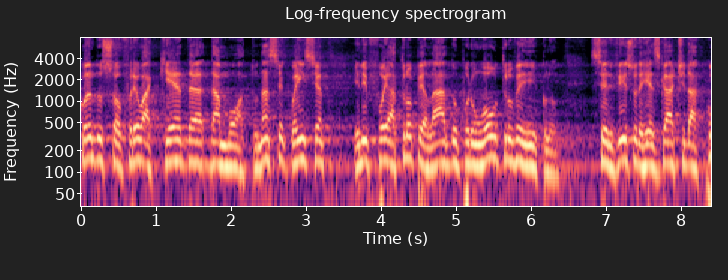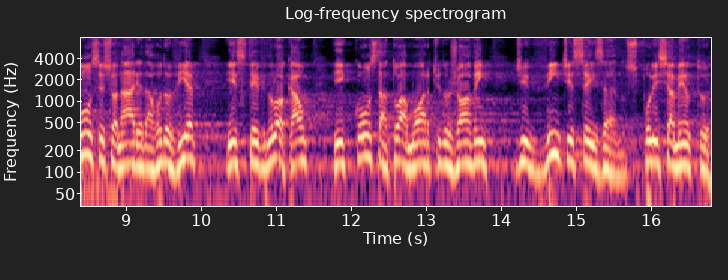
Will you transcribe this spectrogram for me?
quando sofreu a queda da moto. Na sequência, ele foi atropelado por um outro veículo. Serviço de resgate da concessionária da rodovia esteve no local e constatou a morte do jovem de 26 anos. Policiamento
